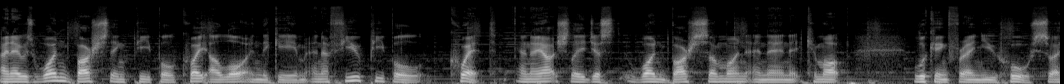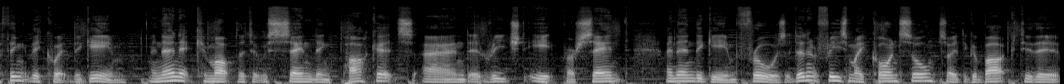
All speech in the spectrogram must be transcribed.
and I was one bursting people quite a lot in the game, and a few people quit, and I actually just one burst someone, and then it came up looking for a new host. So I think they quit the game. And then it came up that it was sending packets and it reached 8% and then the game froze. It didn't freeze my console, so I had to go back to the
